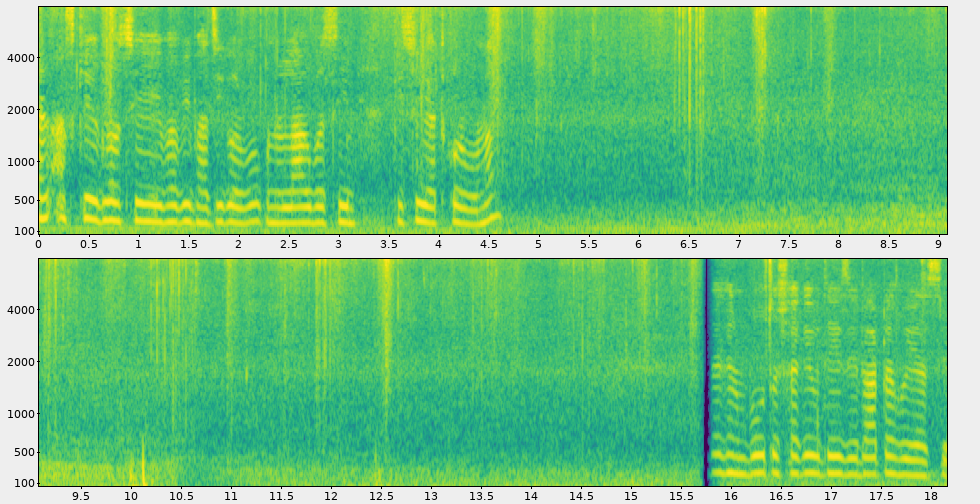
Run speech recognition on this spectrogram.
আর আজকে এগুলো হচ্ছে এভাবেই ভাজি করব, কোনো লাউ বা সিম। কিছুই অ্যাড করব না। দেখেন, বউ তো শাকের ভিতরে যে ডাটা হয়ে আছে,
